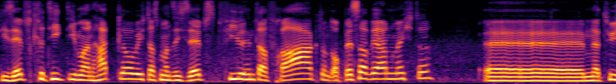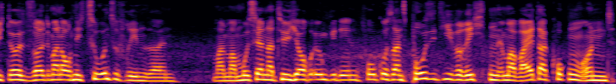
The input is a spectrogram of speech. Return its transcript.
die Selbstkritik, die man hat, glaube ich, dass man sich selbst viel hinterfragt und auch besser werden möchte. Ähm, natürlich sollte man auch nicht zu unzufrieden sein. Man, man muss ja natürlich auch irgendwie den Fokus ans Positive richten, immer weiter gucken und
